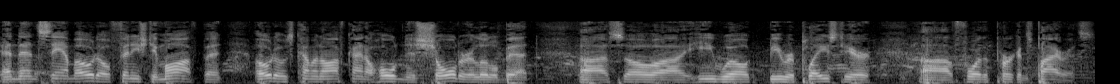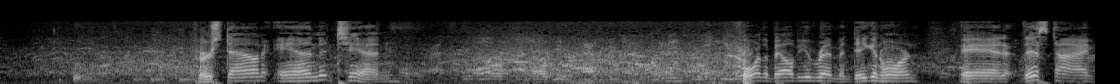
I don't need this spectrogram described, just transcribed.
and then Sam Odo finished him off. But Odo's coming off, kind of holding his shoulder a little bit. Uh, so uh, he will be replaced here uh, for the Perkins Pirates. First down and 10 for the Bellevue Redmen. Deeganhorn. And this time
